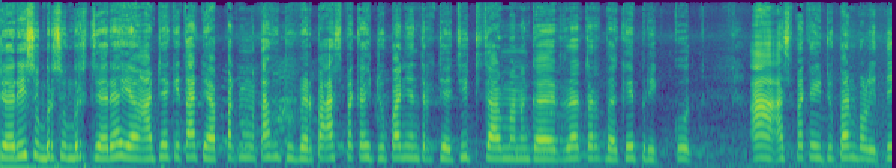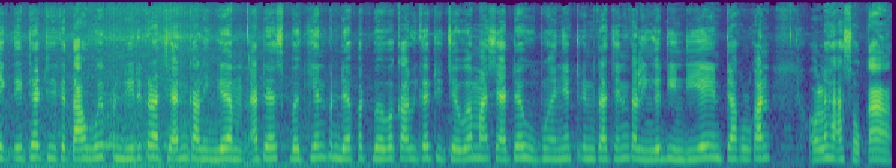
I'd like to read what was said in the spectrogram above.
Dari sumber-sumber sejarah yang ada kita dapat mengetahui beberapa aspek kehidupan yang terjadi di Tarumanegara terbagi berikut. A. Aspek kehidupan politik Tidak diketahui pendiri kerajaan Kalingga Ada sebagian pendapat bahwa Kalingga di Jawa masih ada hubungannya dengan kerajaan Kalingga di India yang ditaklukkan oleh Asoka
